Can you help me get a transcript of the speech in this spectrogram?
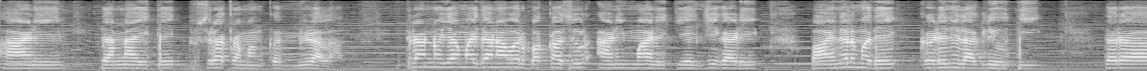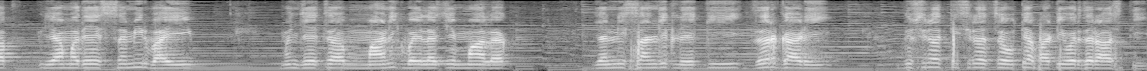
आणि त्यांना इथे दुसरा क्रमांक मिळाला. मित्रांनो या मैदानावर बकासूर आणि माणिक यांची गाडी फायनलमध्ये कडेने लागली होती. तर यामध्ये समीर भाई म्हणजेच माणिक बैलाचे मालक यांनी सांगितले की जर गाडी दुसऱ्या तिसऱ्या चौथ्या फाटीवर जर असती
